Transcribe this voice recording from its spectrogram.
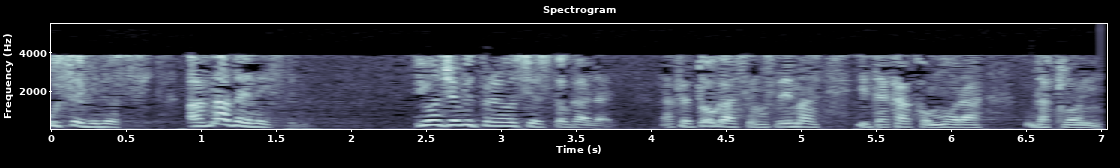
u sebi nosi. A zna da je neistina. I on će biti prenosio s toga dalje. Dakle, toga se musliman i takako mora da kloni.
